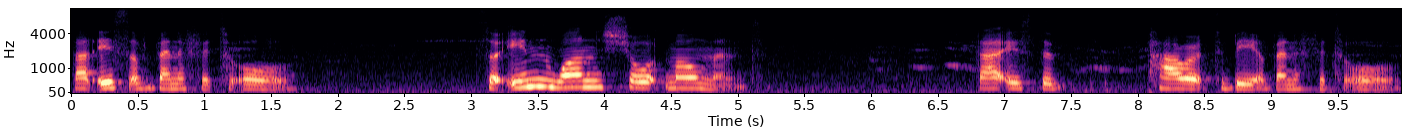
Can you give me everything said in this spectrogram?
that is of benefit to all. So in one short moment, that is the power to be of benefit to all.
